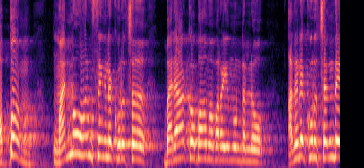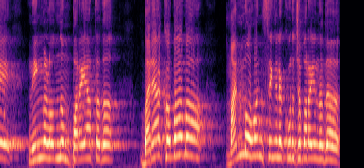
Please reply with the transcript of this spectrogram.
ഒപ്പം മൻമോഹൻ സിംഗിനെ കുറിച്ച് ബരാക് ഒബാമ പറയുന്നുണ്ടല്ലോ. അതിനെക്കുറിച്ച് എന്തേ നിങ്ങളൊന്നും പറയാത്തത്? ബരാക് ഒബാമ മൻമോഹൻ സിംഗിനെ കുറിച്ച് പറയുന്നത്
